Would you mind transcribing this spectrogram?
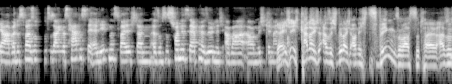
ja, aber das war sozusagen das härteste Erlebnis, weil ich dann, also es ist schon jetzt sehr persönlich, aber ähm, ich bin. Ja, ich, ich kann euch, also ich will euch auch nicht zwingen, sowas zu teilen. Also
